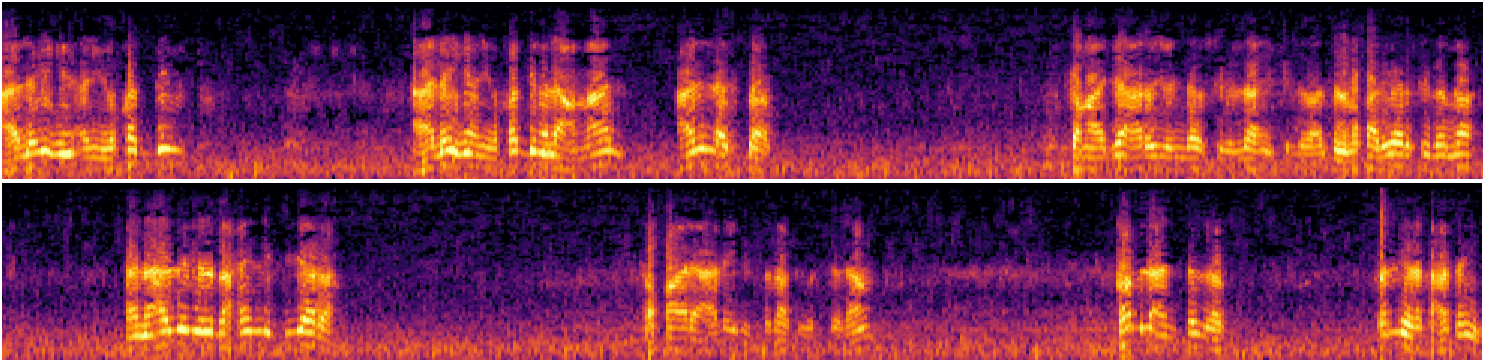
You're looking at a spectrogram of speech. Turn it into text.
عليه أن يقدم عليه أن يقدم الأعمال على الأسباب. كما جاء رجل عند رسول الله صلى الله عليه وسلم فقال يا رسول الله أنا أذل البحرين للتجارة. فقال عليه الصلاة والسلام قبل أن تذهب صلي ركعتين.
